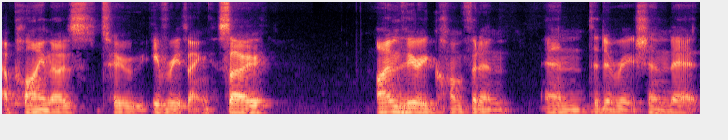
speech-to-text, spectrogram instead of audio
applying those to everything. So I'm very confident in the direction that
